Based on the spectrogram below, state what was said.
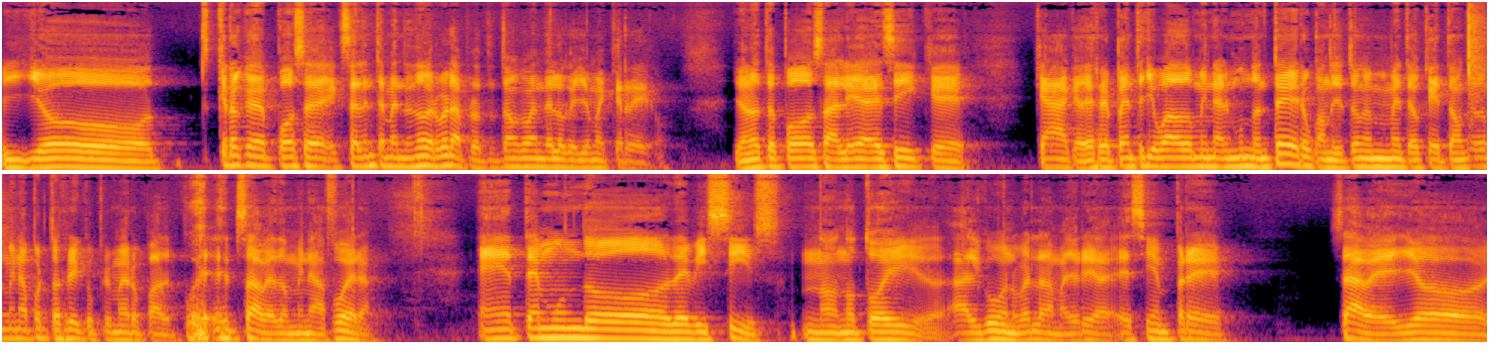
Y yo creo que puedo ser excelente vendedor, ¿verdad? Pero te tengo que vender lo que yo me creo. Yo no te puedo salir a decir que, que, ah, que de repente yo voy a dominar el mundo entero cuando yo tengo en mi mente, ok, tengo que dominar Puerto Rico primero para después, ¿sabes? Dominar afuera. En este mundo de VCs, no, no estoy alguno, ¿verdad? La mayoría es siempre, ¿sabes? Yo,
